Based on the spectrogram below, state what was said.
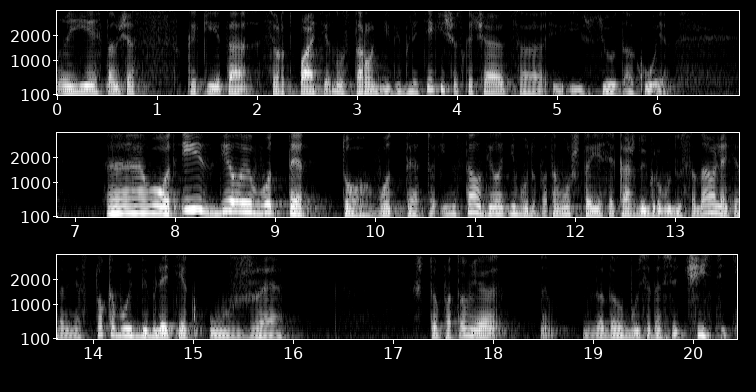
Есть там сейчас какие-то third-party, ну, сторонние библиотеки еще скачаются и, и все такое. Э, вот. И сделаю вот это то, вот это. Инсталл делать не буду, потому что если каждую игру буду устанавливать, это у меня столько будет библиотек уже, что потом я э, задолбусь это все чистить.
